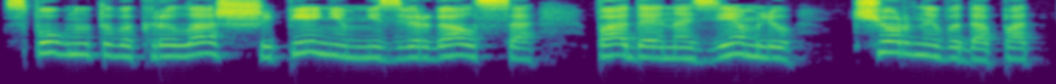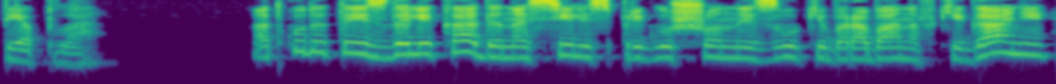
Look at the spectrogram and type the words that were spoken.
С погнутого крыла с шипением низвергался, падая на землю, черный водопад пепла. Откуда-то издалека доносились приглушенные звуки барабанов кигани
